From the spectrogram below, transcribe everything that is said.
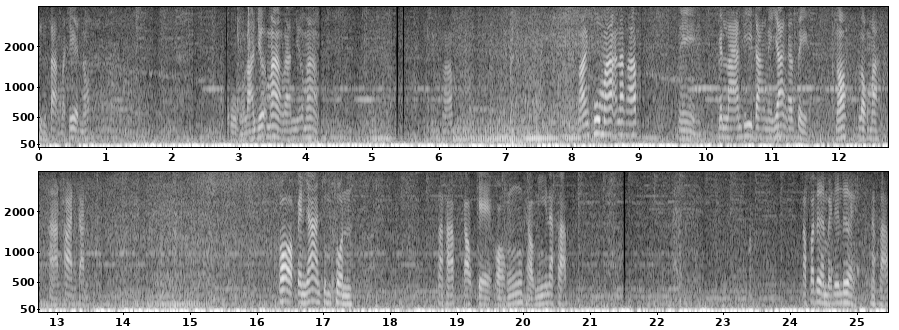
ถึงต่างประเทศเนาะโอ้ร้านเยอะมากร้านเยอะมากครับร้านคูมะนะครับนี่เป็นร้านที่ดังในย่านเกษตรเนาะลองมาหาทานกัน ก็เป็นย่านชุมชน นะครับ เก่าแก่ของแถวนี้นะครับ เราก็เดินไปเรื่อยๆนะครับ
